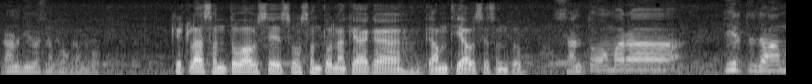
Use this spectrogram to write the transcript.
ત્રણ દિવસના પ્રોગ્રામમાં. કેટલા સંતો આવશે? શું સંતોના કયા કયા ગામથી આવશે સંતો? સંતો અમારા તીર્થધામ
